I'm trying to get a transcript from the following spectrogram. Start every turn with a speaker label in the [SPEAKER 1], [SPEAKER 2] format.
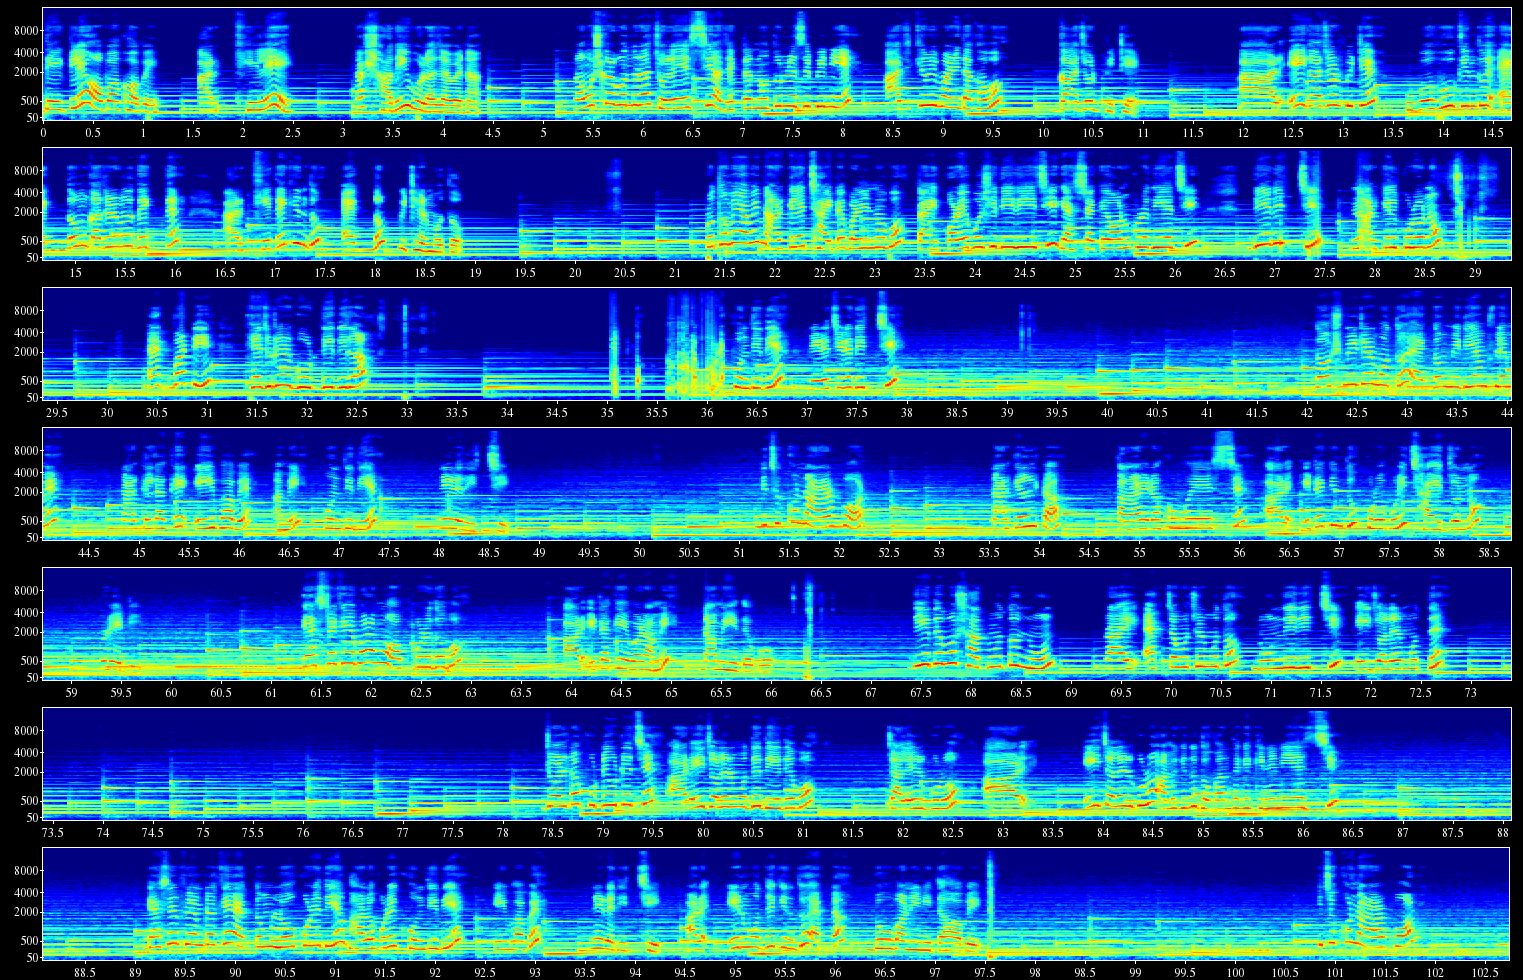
[SPEAKER 1] দেখলে অবাক হবে। আর খেলে তার স্বাদেই ভোলা যাবে না। নমস্কার বন্ধুরা, চলে এসেছি আজ একটা নতুন রেসিপি নিয়ে। আজকে আমি বানিয়ে দেখাবো গাজর পিঠে। আর এই গাজর পিঠে হুবহু কিন্তু একদম গাজরের মতো দেখতে আর খেতে কিন্তু একদম পিঠের মতো। প্রথমে আমি নারকেলের ছাইটা বানিয়ে নেব। তাই কড়াই বসিয়ে দিয়ে দিয়েছি, গ্যাসটাকে অন করে দিয়েছি। দিয়ে দিচ্ছি নারকেল কুড়োনো। এক বাটি খেজুরের গুড় দিয়ে দিলাম। খুন্তি দিয়ে নেড়ে চেড়ে দিচ্ছি। দশ মিনিটের মতো একদম মিডিয়াম ফ্লেমে নারকেলটাকে এইভাবে আমি খুন্তি দিয়ে নেড়ে দিচ্ছি। কিছুক্ষণ নাড়ার পর নারকেলটা কালার এরকম হয়ে এসছে আর এটা কিন্তু পুরোপুরি ছাইয়ের জন্য রেডি গ্যাসটাকে এবার আমি অফ করে দেবো। আর এটাকে এবার আমি নামিয়ে দেব। দিয়ে দেব স্বাদ মতো নুন, প্রায় এক চামচের মতো নুন দিয়ে দিচ্ছি এই জলের মধ্যে। জলটা ফুটে উঠেছে, আর এই জলের মধ্যে দিয়ে দেব চালের গুঁড়ো। আর এই চালের গুঁড়ো আমি কিন্তু দোকান থেকে কিনে নিয়ে এসেছি। গ্যাসের ফ্লেমটাকে একদম লো করে দিয়ে, ভালো করে খুন্তি দিয়ে এইভাবে নেড়ে দিচ্ছি। আর এর মধ্যে কিন্তু একটা ডো বানিয়ে নিতে হবে। কিছুক্ষণ নাড়ার পর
